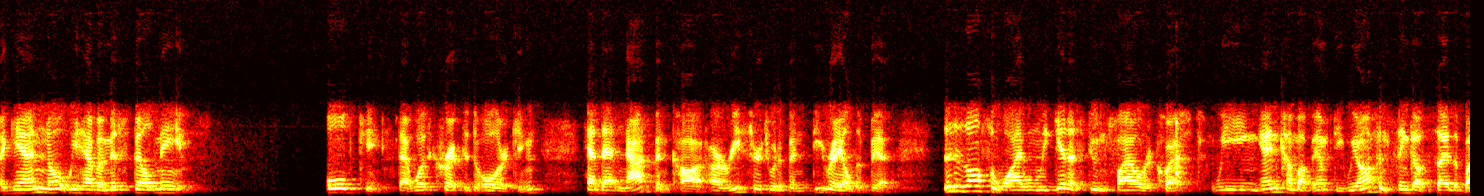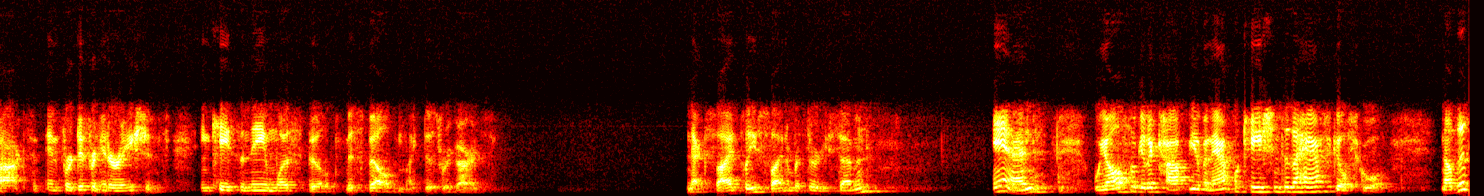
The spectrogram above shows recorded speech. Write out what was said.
Again, note we have a misspelled name. Old King, that was corrected to Oler King. Had that not been caught, our research would have been derailed a bit. This is also why when we get a student file request, we, and come up empty, we often think outside the box and for different iterations, in case the name was spelled, misspelled like disregards. Next slide, please, slide number 37. And we also get a copy of an application to the Haskell School. Now this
